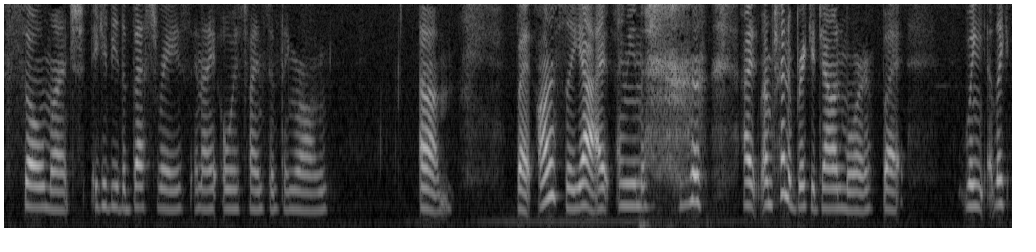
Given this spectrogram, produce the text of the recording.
so much. It could be the best race and I always find something wrong. Um but honestly, yeah, I I mean, I I'm trying to break it down more, but when like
